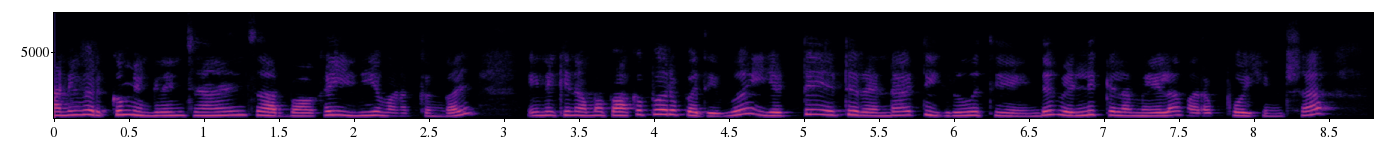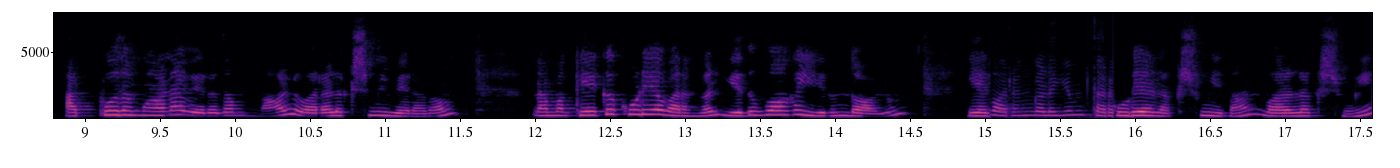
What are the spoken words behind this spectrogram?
அனைவருக்கும் எங்களின் சேனலின் சார்பாக இனிய வணக்கங்கள். இன்னைக்கு நம்ம பார்க்க போற பதிவு 8/8/2025 வெள்ளிக்கிழமையில வரப்போகின்ற அற்புதமான விரதம் நாள் வரலட்சுமி விரதம். நம்ம கேட்கக்கூடிய வரங்கள் எதுவாக இருந்தாலும் வரங்களையும் தரக்கூடிய லக்ஷ்மி தான் வரலட்சுமி.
